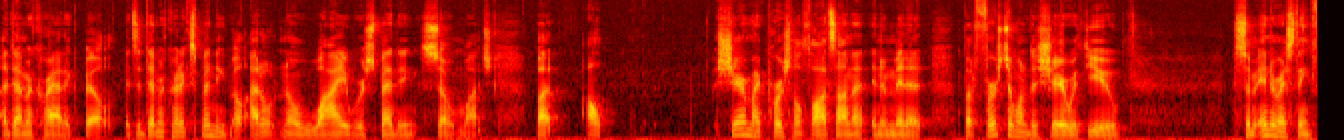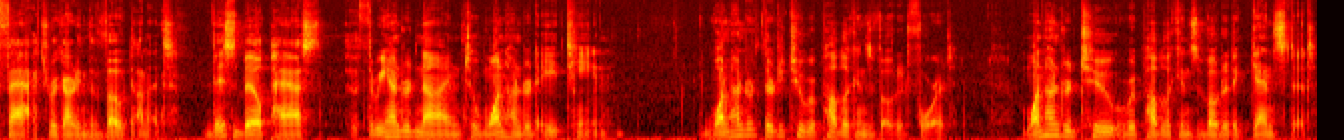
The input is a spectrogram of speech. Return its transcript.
a Democratic bill. It's a Democratic spending bill. I don't know why we're spending so much, but I'll share my personal thoughts on it in a minute. But first, I wanted to share with you some interesting facts regarding the vote on it. This bill passed 309 to 118. 132 Republicans voted for it. 102 Republicans voted against it,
